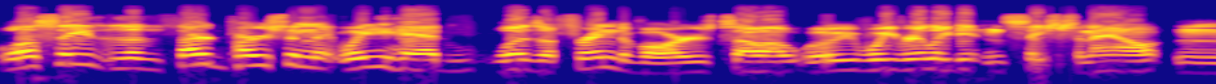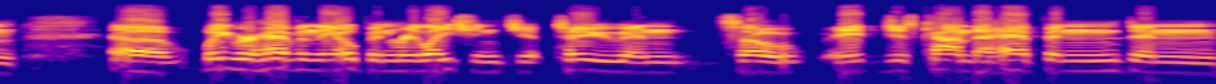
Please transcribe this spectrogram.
Well, see, the third person that we had was a friend of ours, so we, we really didn't section out, and uh, we were having the open relationship too, and so it just kind of happened, and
